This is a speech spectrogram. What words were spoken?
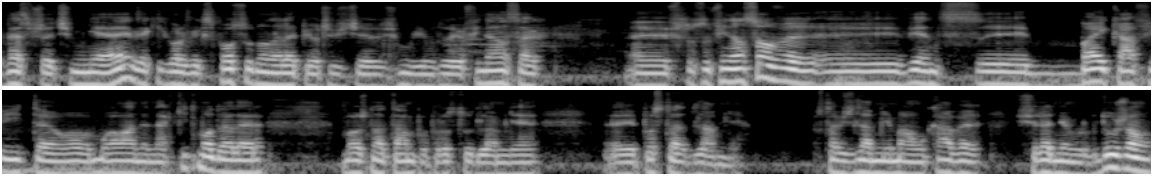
wesprzeć mnie w jakikolwiek sposób. No najlepiej oczywiście, jeśli mówimy tutaj o finansach, e, w sposób finansowy, e, więc e, Buy Coffee to łamane na Kit Modeler można tam po prostu dla mnie e, posta- dla mnie postawić dla mnie małą kawę, średnią lub dużą.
